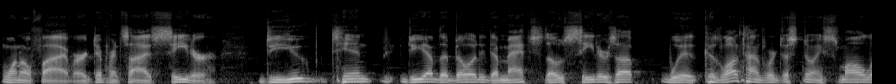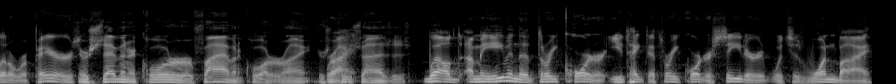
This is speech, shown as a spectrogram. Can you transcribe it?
105 or a different size cedar. Do you tend? Do you have the ability to match those cedars up with? Because a lot of times we're just doing small little repairs. There's seven and a quarter or five and a quarter, right? There's Right. two sizes. Well, I mean, even the three quarter, you take the three quarter cedar, which is one by,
